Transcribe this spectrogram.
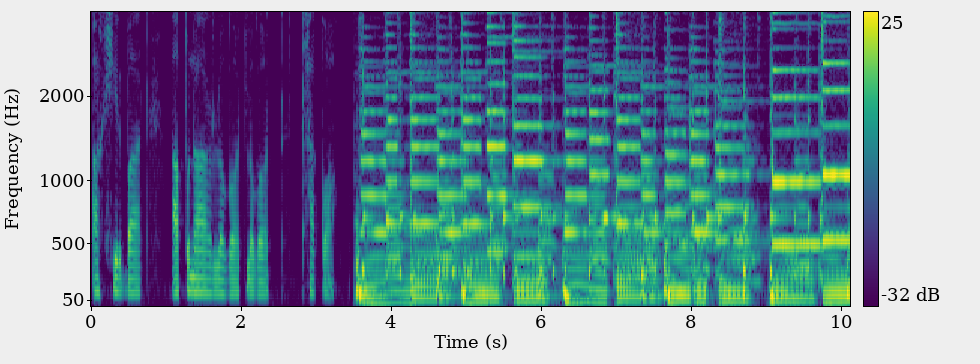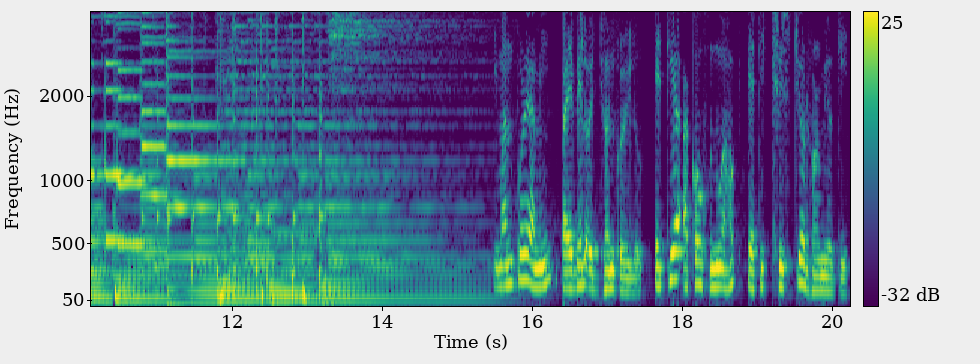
আশীৰ্বাদ আপোনাৰ লগত লগত থাকক। ইমানপৰে আমি বাইবেল অধ্যয়ন কৰিলোঁ। এতিয়া আকৌ শুনো আহক এটি খ্ৰীষ্টীয় ধৰ্মীয় গীত।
